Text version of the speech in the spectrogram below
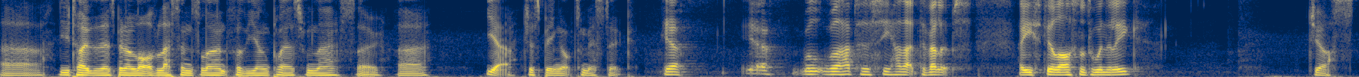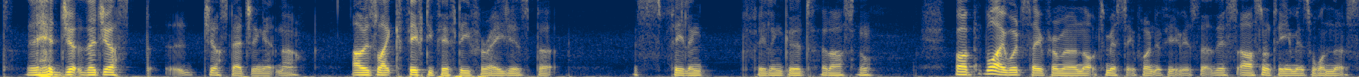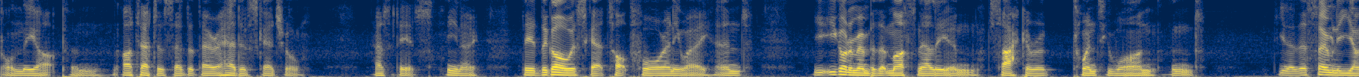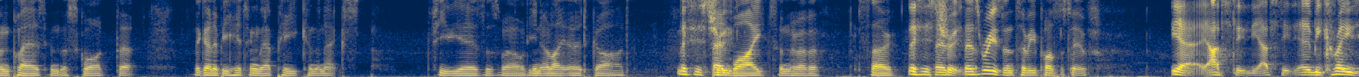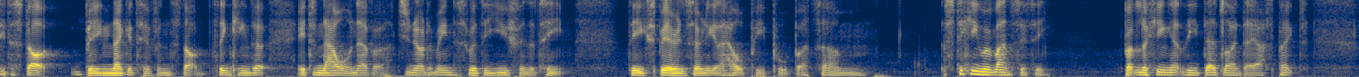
Uh, you'd hope that there's been a lot of lessons learned for the young players from there. So, uh, yeah, just being optimistic. Yeah, yeah. We'll we'll have to see how that develops. Are you still Arsenal to win the league? Just they're just just edging it now. I was like 50-50 for ages, but it's feeling feeling good at Arsenal. Well, what I would say from an optimistic point of view is that this Arsenal team is one that's on the up, and Arteta said that they're ahead of schedule, as it is. You know, the the goal is to get top four anyway, and you, you got to remember that Martinelli and Saka are 21, and you know there's so many young players in the squad that they're going to be hitting their peak in the next few years as well. You know, like Odegaard, this is true. Ben White, and whoever. So this is there's, true. There's reason to be positive. Yeah, absolutely, absolutely. It'd be crazy to start being negative and start thinking that it's now or never. Do you know what I mean? It's with the youth in the team. the experience only going to help people. But um, sticking with Man City, but looking at the deadline day aspect,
